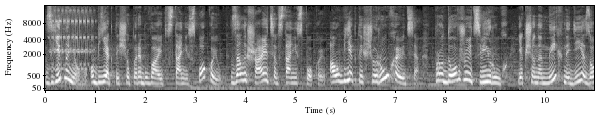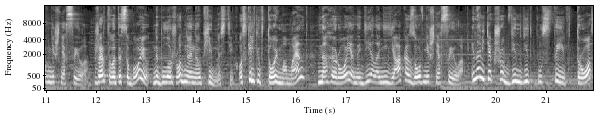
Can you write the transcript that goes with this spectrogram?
Згідно нього, об'єкти, що перебувають в стані спокою, залишаються в стані спокою, а об'єкти, що рухаються, продовжують свій рух, якщо на них не діє зовнішня сила. Жертвувати собою не було жодної необхідності, оскільки в той момент на героя не діяла ніяка зовнішня сила. І навіть якщо б він відпустив трос,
